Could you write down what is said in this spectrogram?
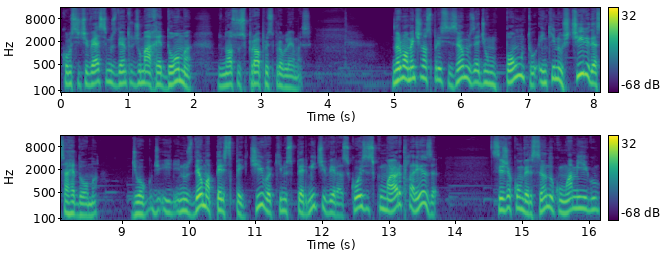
como se estivéssemos dentro de uma redoma dos nossos próprios problemas. Normalmente nós precisamos é de um ponto em que nos tire dessa redoma de, de, e nos dê uma perspectiva que nos permite ver as coisas com maior clareza seja conversando com um amigo,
